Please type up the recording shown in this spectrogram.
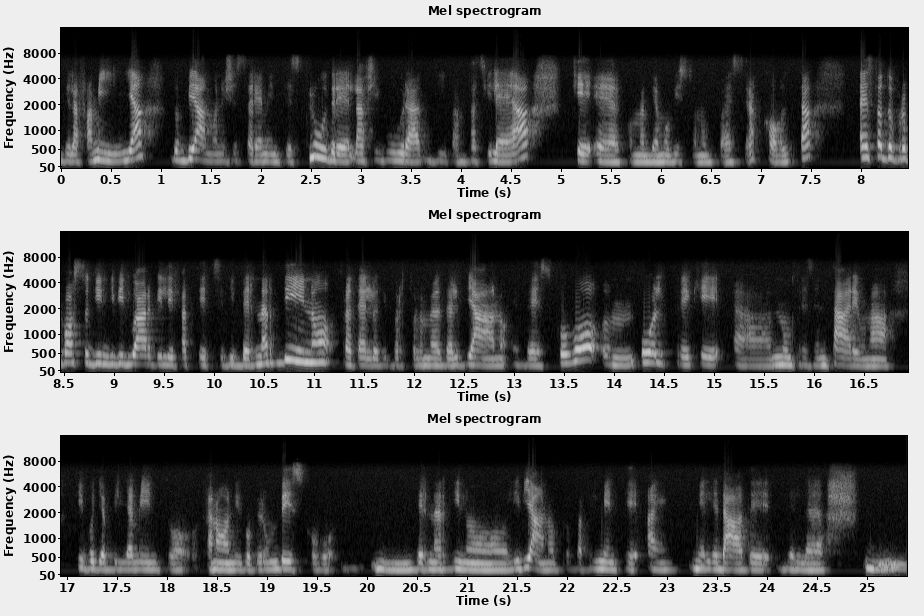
della famiglia, dobbiamo necessariamente escludere la figura di Pampasilea, che eh, come abbiamo visto non può essere accolta, è stato proposto di individuarvi le fattezze di Bernardino, fratello di Bartolomeo d'Alviano e vescovo, um, oltre che uh, non presentare un tipo di abbigliamento canonico per un vescovo mh, Bernardino Liviano, probabilmente nelle date del, mh,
